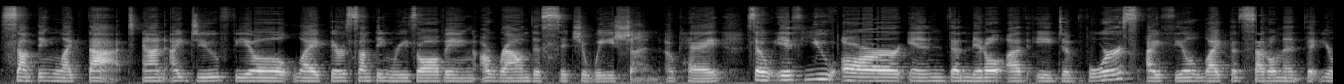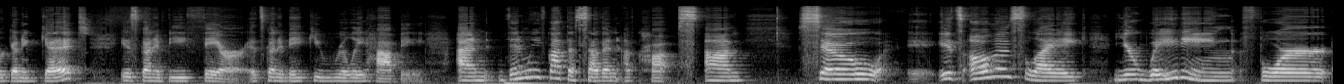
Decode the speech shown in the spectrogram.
something like that. And I do feel like there's something resolving around this situation. okay? So if you are in the middle of a divorce, I feel like the settlement that you're going to get is going to be fair. It's going to make you really happy. And then we've got the Seven of Cups. Um, so it's almost like you're waiting for,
